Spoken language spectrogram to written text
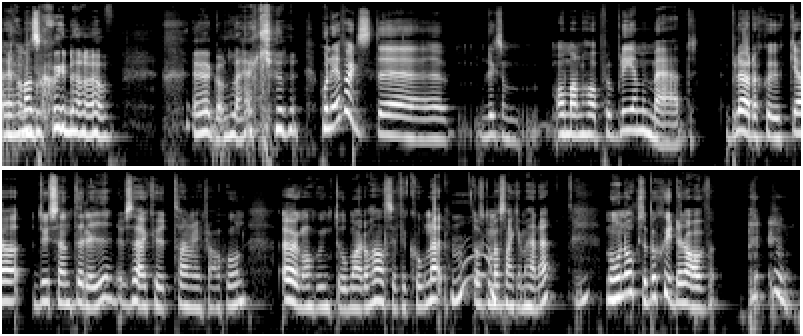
Eh, man, beskyddad av ögonläkare? hon är faktiskt eh, liksom, om man har problem med blödarsjuka, dysenteri, det vill säga akut tarminflammation, ögonsjukdomar och halsinfektioner. Då ska man snacka med henne. Mm. Men hon är också beskyddare av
